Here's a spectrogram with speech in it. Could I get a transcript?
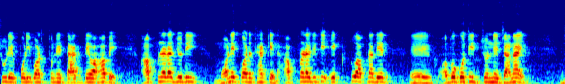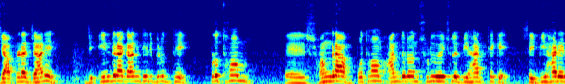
জুড়ে পরিবর্তনের ডাক দেওয়া হবে, আপনারা যদি মনে করে থাকেন, আপনারা যদি একটু আপনাদের অবগতির জন্য জানাই যে আপনারা জানেন যে ইন্দিরা গান্ধীর বিরুদ্ধে প্রথম সংগ্রাম, প্রথম আন্দোলন শুরু হয়েছিল বিহার থেকে। সেই বিহারের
